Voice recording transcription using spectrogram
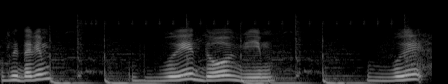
Выдавим. Выдавим. Выдавим.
